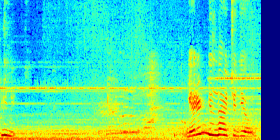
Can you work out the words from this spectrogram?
Блин. Я реально не знаю, что делать.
